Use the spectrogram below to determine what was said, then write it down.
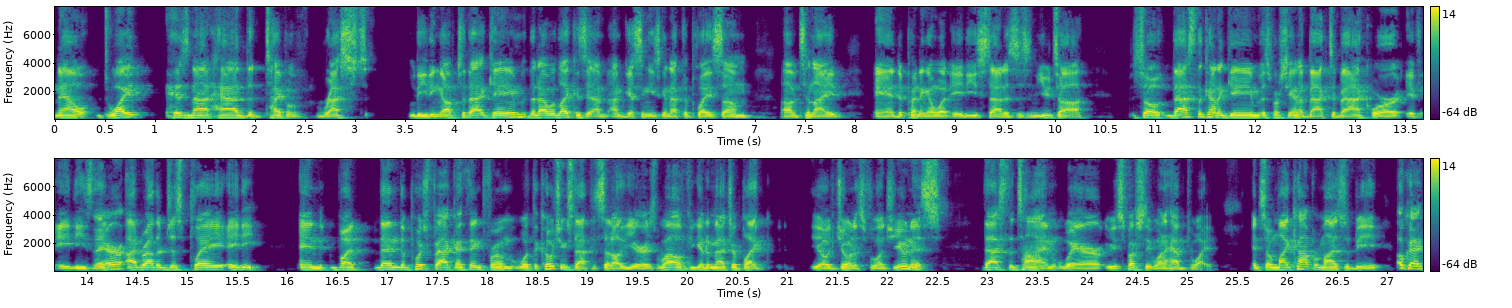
Now, Dwight has not had the type of rest leading up to that game that I would like because I'm, I'm, guessing he's going to have to play some uh, tonight, and depending on what AD status is in Utah, so that's the kind of game, especially on a back to back, where if AD's there, I'd rather just play AD. And but then the pushback, I think, from what the coaching staff has said all year as well, if you get a matchup like you know Jonas Valanciunas, that's the time where you especially want to have Dwight. And so my compromise would be, okay,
